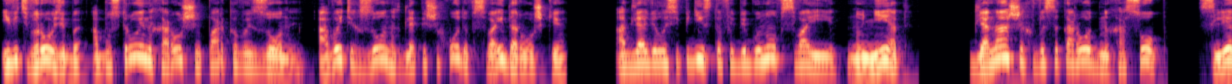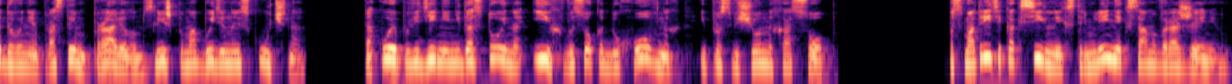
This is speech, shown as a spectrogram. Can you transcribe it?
И ведь вроде бы обустроены хорошие парковые зоны, а в этих зонах для пешеходов свои дорожки, а для велосипедистов и бегунов свои, но нет. Для наших высокородных особ следование простым правилам слишком обыденно и скучно, Такое поведение недостойно их высокодуховных и просвещенных особ. Посмотрите, как сильно их стремление к самовыражению.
